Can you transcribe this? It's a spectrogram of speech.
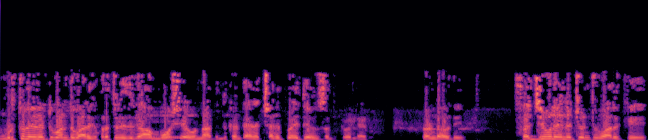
మృతులైనటువంటి వారికి ప్రతినిధిగా మోసే ఉన్నాడు. ఎందుకంటే ఆయన చనిపోయి దేవుని సన్నిధికి వెళ్ళాడు. రెండవది సజీవులైనటువంటి వారికి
